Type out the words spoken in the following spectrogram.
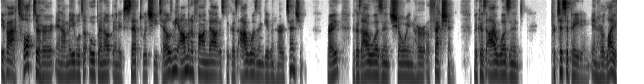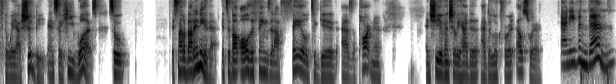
if i talk to her and i'm able to open up and accept what she tells me i'm going to find out it's because i wasn't giving her attention right? Because i wasn't showing her affection because i wasn't participating in her life the way i should be and so he was. So it's not about any of that. It's about all the things that i failed to give as a partner and she eventually had to had to look for it elsewhere. And even then,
